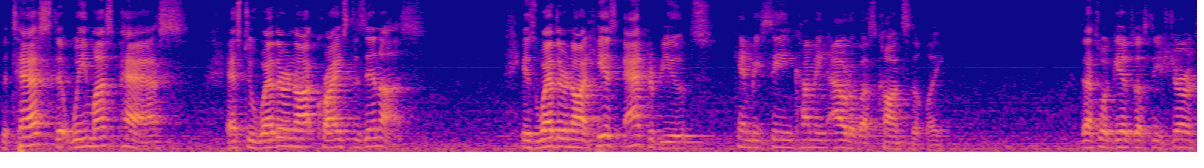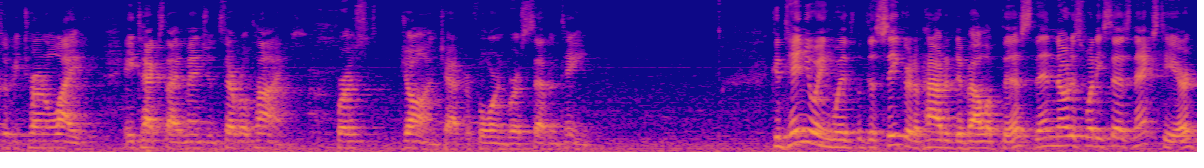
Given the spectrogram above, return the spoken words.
The test that we must pass as to whether or not Christ is in us is whether or not his attributes can be seen coming out of us constantly. That's what gives us the assurance of eternal life, a text I've mentioned several times. First John chapter 4 and verse 17. Continuing with the secret of how to develop this, then notice what he says next here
